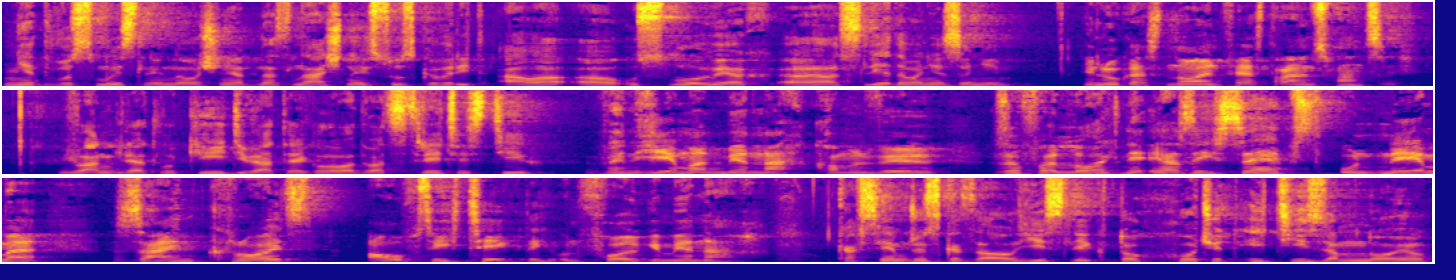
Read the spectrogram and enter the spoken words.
Недвусмысленно, очень однозначно Иисус говорит о, о условиях э, следования за Ним. In Lukas 9, Vers 23. В Евангелии от Луки, 9 глава, 23 стих. Wenn jemand mir nachkommen will, so verleugne er sich selbst und nehme sein Kreuz auf sich täglich und folge mir nach. Ко всем же сказал, если кто хочет идти за Мною,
